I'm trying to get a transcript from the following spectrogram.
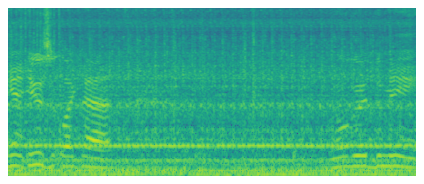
Can't use it like that. No good to me.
